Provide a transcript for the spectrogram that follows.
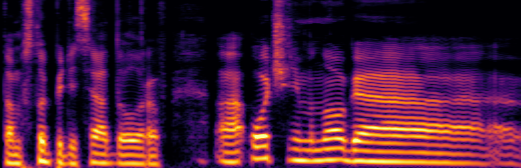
там 150 долларов. А, очень много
